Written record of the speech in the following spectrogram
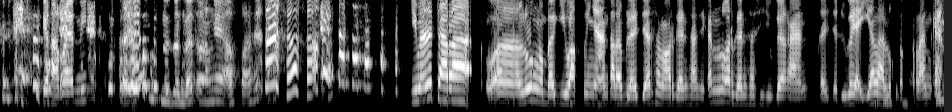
Keren nih. Nuzon banget orangnya apa Gimana cara eh, lu ngebagi waktunya antara belajar sama organisasi? Kan lu organisasi juga kan. Belajar juga ya iyalah lu kedokteran kan.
